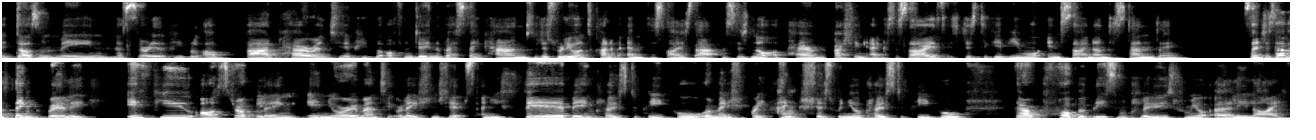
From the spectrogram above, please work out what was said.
It doesn't mean necessarily that people are bad parents. You know, people are often doing the best they can. So just really want to kind of emphasize that. This is not a parent bashing exercise. It's just to give you more insight and understanding. So just have a think really. If you are struggling in your romantic relationships and you fear being close to people or it makes you very anxious when you're close to people, there are probably some clues from your early life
